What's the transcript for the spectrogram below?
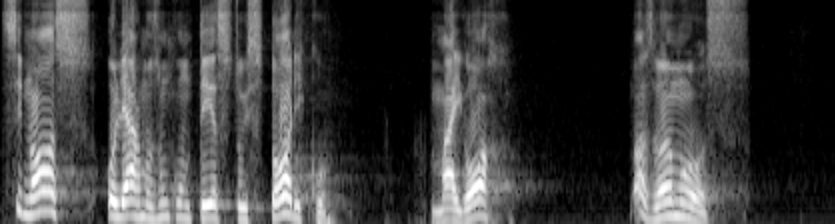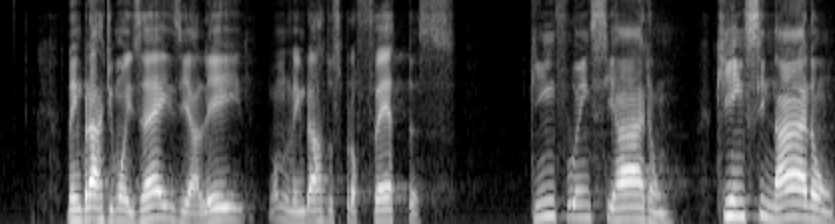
Se nós olharmos um contexto histórico, maior, nós vamos lembrar de Moisés e a lei, vamos lembrar dos profetas que influenciaram, que ensinaram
